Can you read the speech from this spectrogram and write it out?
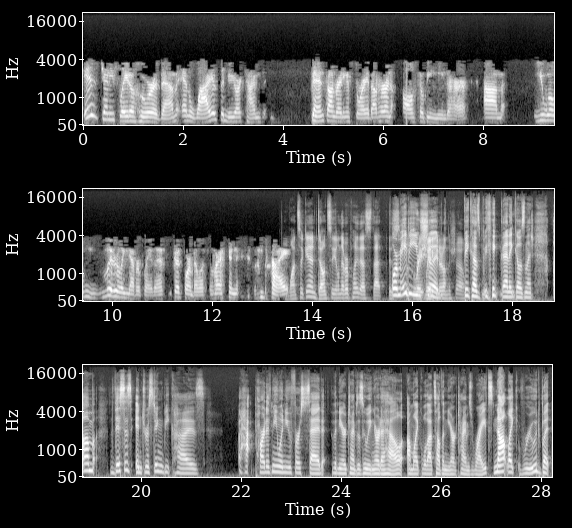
is Jenny Slate a who or a them, and why is the New York Times bent on writing a story about her and also being mean to her? Um, you will literally never play this. Good for Bella Thorne. Bye. Once again, don't say you'll never play this. That is or maybe a you great way to should get it on the show. because we think then it goes in the. Sh- um, this is interesting because ha- part of me when you first said the New York Times is hooing her to hell, I'm like, well, that's how the New York Times writes. Not like rude, but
